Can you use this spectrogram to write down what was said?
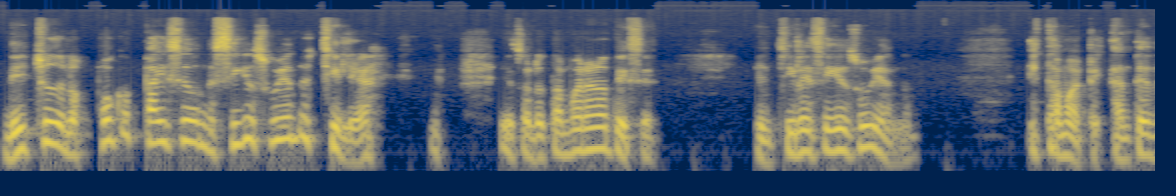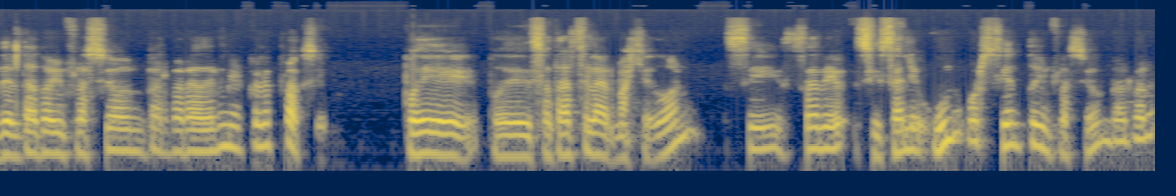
De hecho, de los pocos países donde sigue subiendo es Chile. Eso no es tan buena noticia. En Chile sigue subiendo. Estamos expectantes del dato de inflación, Bárbara, del miércoles próximo puede, puede desatarse el Armagedón si sale, si sale 1% de inflación, Bárbara.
